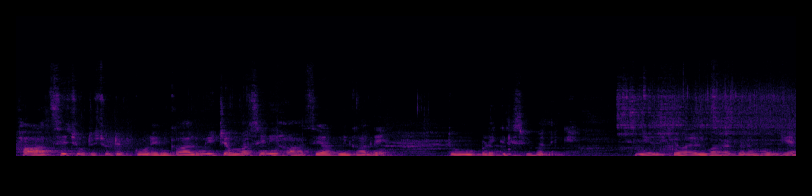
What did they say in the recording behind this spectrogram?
हाथ से छोटे छोटे पकौड़े निकालूँगी, चम्मच से नहीं, हाथ से आप निकालें तो बड़े क्रिस्पी बनेंगे। ये देखिए ऑयल हमारा गर्म हो गया।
